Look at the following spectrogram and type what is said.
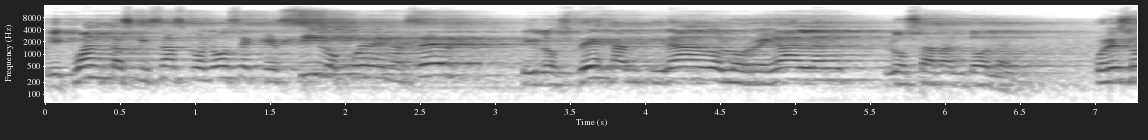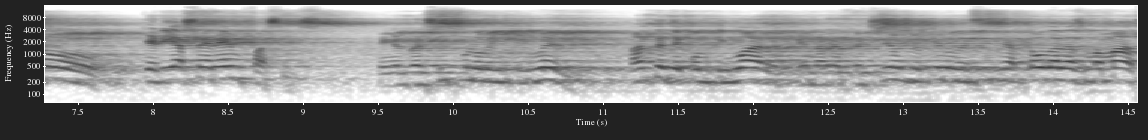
¿Y cuántas quizás conoce que sí lo pueden hacer y los dejan tirados, los regalan, los abandonan? Por eso quería hacer énfasis en el versículo 29. Antes de continuar en la reflexión, yo quiero decirle a todas las mamás,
